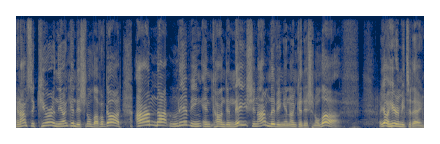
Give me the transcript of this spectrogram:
and I'm secure in the unconditional love of God. I'm not living in condemnation, I'm living in unconditional love. Are y'all hearing me today?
